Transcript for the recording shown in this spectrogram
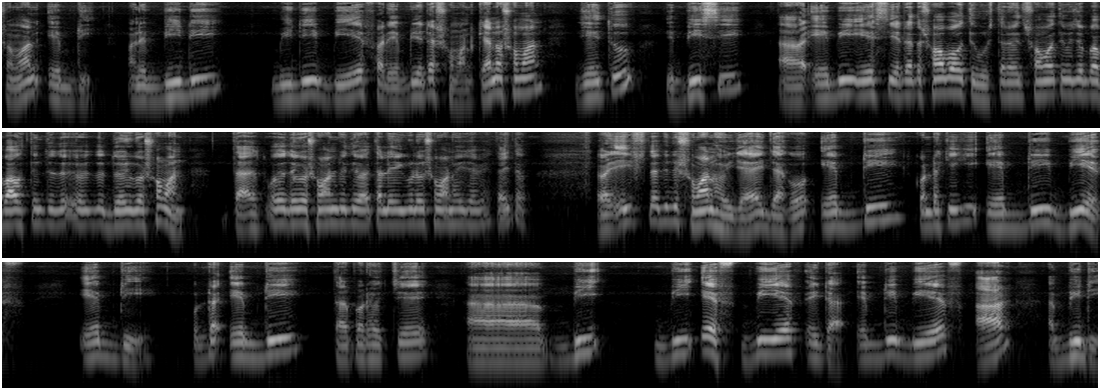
সমান এফডি মানে বিডি বিডি বিএফ আর এফডি এটা সমান। কেন সমান? যেহেতু বিসি আর এবি এসি এটা তো সমবাহু ত্রিভুজ তাহলে সমবাহু ত্রিভুজ বা বাহু দৈর্ঘ্য সমান, তা ওদের দৈর্ঘ্য সমান যদি হয়, তাহলে এইগুলো সমান হয়ে যাবে, তাই তো? এবার এইটা যদি সমান হয়ে যায়, দেখো এফডি কোনটা কী কী? এফডি বিএফ এফডি কোনটা এফডি তারপরে হচ্ছে বি বিএফ বিএফ এইটা এফডি বিএফ আর বিডি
